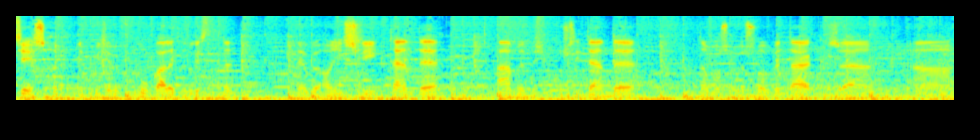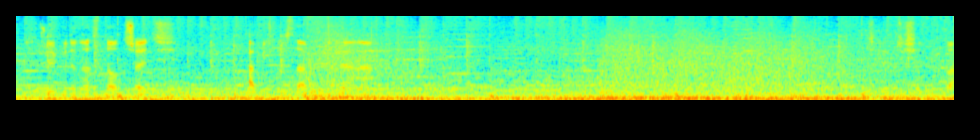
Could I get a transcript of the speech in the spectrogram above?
Nadzieję, że nie pójdziemy w kółko, ale z drugiej strony jakby oni szli tędy, a my byśmy poszli tędy, to może wyszłoby tak, że e, nie do nas dotrzeć, a bitwa została wygrana. 72.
